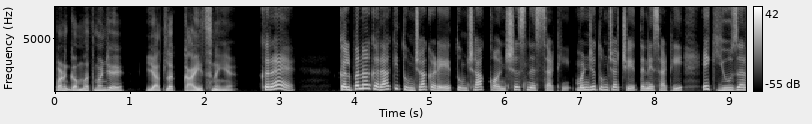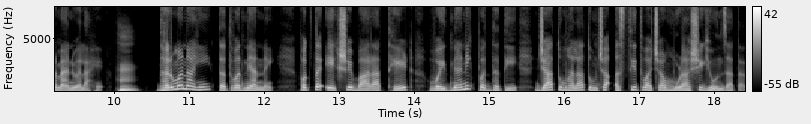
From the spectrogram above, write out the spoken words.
पण गंमत म्हणजे यातलं काहीच नाहीये. खरंय. कल्पना करा की तुमच्याकडे तुमच्या कॉन्शियसनेससाठी म्हणजे तुमच्या चेतनेसाठी एक युजर मॅन्युअल आहे. धर्म नाही तत्वज्ञान नाही. फक्त एकशे बारा थेट वैज्ञानिक पद्धती ज्या तुम्हाला तुमच्या अस्तित्वाच्या मुळाशी घेऊन जातात.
